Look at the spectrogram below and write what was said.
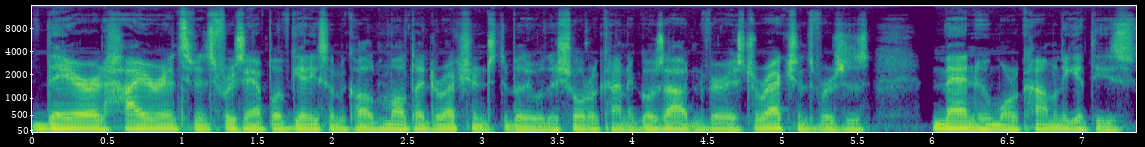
they are at higher incidence, for example, of getting something called multi-direction instability, where the shoulder kind of goes out in various directions, versus men who more commonly get these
